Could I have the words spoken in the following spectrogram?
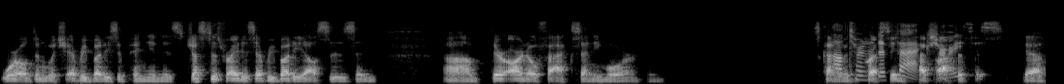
world in which everybody's opinion is just as right as everybody else's and um, there are no facts anymore. And it's kind of a depressing facts, right? hypothesis. Yeah.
